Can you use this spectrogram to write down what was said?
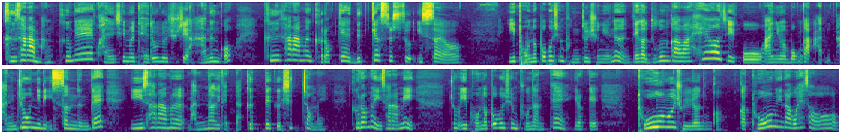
그 사람만큼의 관심을 되돌려 주지 않은 거, 그 사람은 그렇게 느꼈을 수 있어요. 이 번호 뽑으신 분들 중에는 내가 누군가와 헤어지고 아니면 뭔가 안, 안 좋은 일이 있었는데 이 사람을 만나게 됐다. 그때 그 시점에. 그러면 이 사람이 좀 이 번호 뽑으신 분한테 이렇게 도움을 주려는 거. 그러니까 도움이라고 해서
